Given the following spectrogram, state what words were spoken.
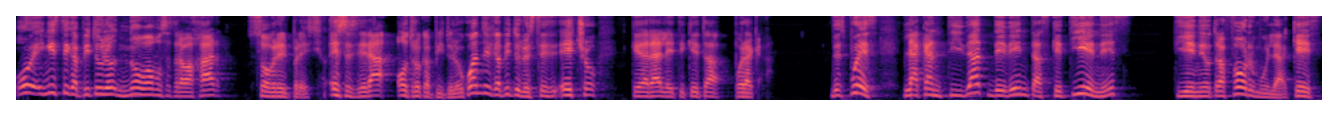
Hoy en este capítulo no vamos a trabajar sobre el precio. Ese será otro capítulo. Cuando el capítulo esté hecho, quedará la etiqueta por acá. Después, la cantidad de ventas que tienes tiene otra fórmula, que es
